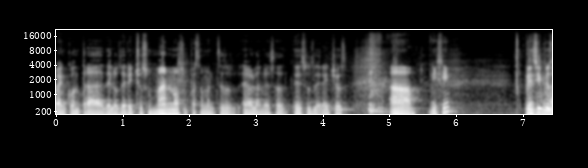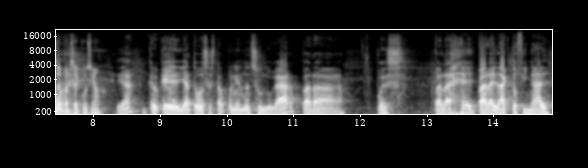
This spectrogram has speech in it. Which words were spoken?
va en contra de los derechos humanos, supuestamente hablando de esos, de esos derechos. Ah, y sí, principios de persecución. Ya, creo que ya todo se está poniendo en su lugar para, pues, para, para el acto final.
